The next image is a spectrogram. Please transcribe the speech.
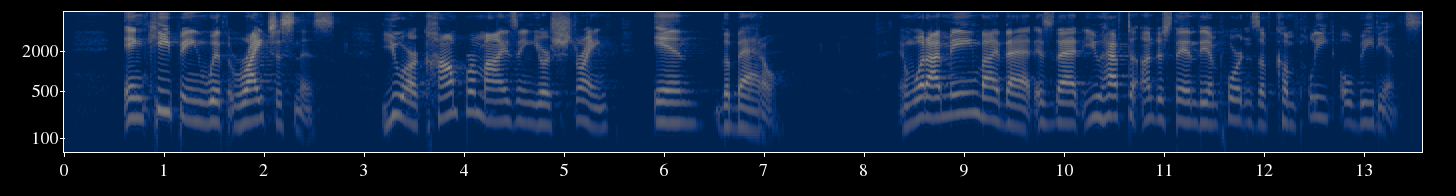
in keeping with righteousness, you are compromising your strength in the battle. And what I mean by that is that you have to understand the importance of complete obedience.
